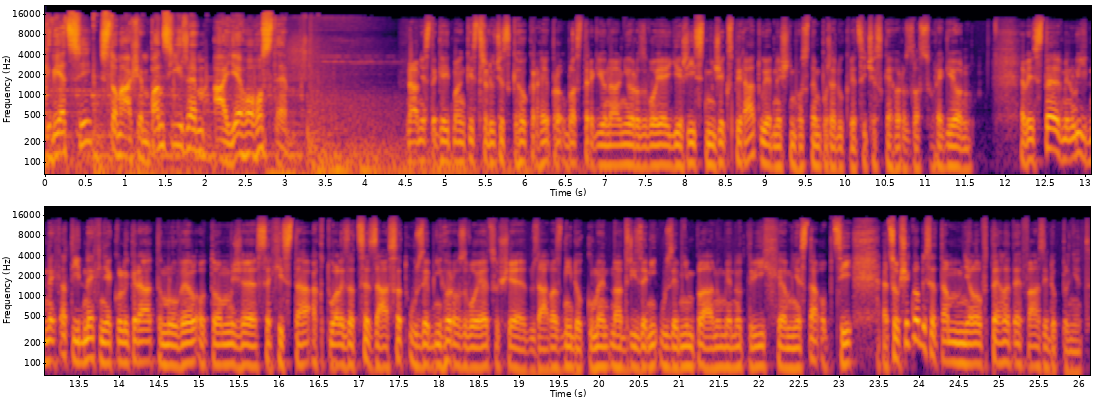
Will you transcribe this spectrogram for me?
K věci s Tomášem Pancířem a jeho hostem. Náměstek hejtmanky středočeského kraje pro oblast regionálního rozvoje Jiří Snížek z Pirátu je dnešním hostem pořadu k věci Českého rozhlasu Region. Vy jste v minulých dnech a týdnech několikrát mluvil o tom, že se chystá aktualizace zásad územního rozvoje, což je závazný dokument nadřízený územním plánům jednotlivých měst a obcí. Co všechno by se tam mělo v téhle fázi doplnit?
